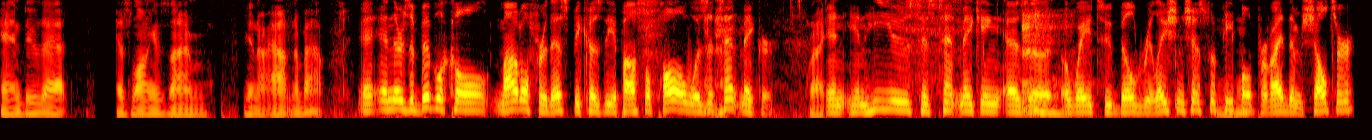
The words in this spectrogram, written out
and do that as long as i'm you know out and about And, and there's a biblical model for this because the Apostle Paul was a tent maker. right And, and he used his tent making as a, a way to build relationships with people, mm-hmm. provide them shelter,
